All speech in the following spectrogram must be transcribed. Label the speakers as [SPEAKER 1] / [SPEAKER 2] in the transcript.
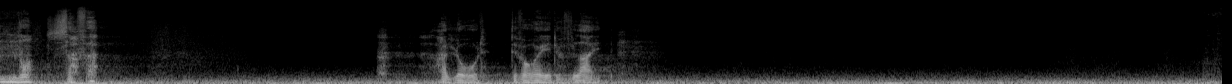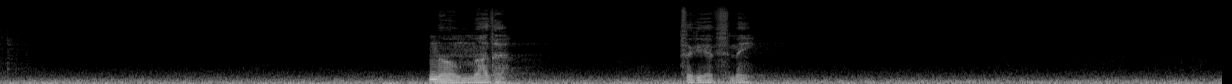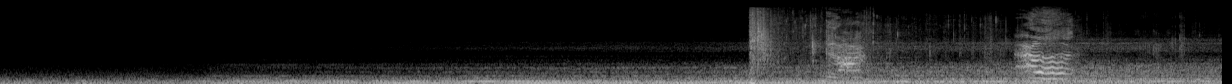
[SPEAKER 1] not suffer. Our Lord, devoid of light. No, Mother. Forgive me.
